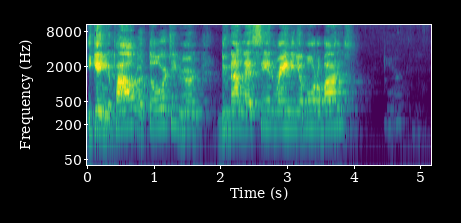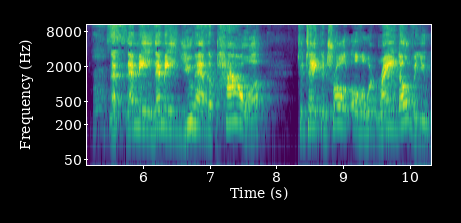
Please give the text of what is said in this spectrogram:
He gave you the power, the authority. Remember, do not let sin reign in your mortal bodies. Us. That, that means that means you have the power to take control over what reigned over you,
